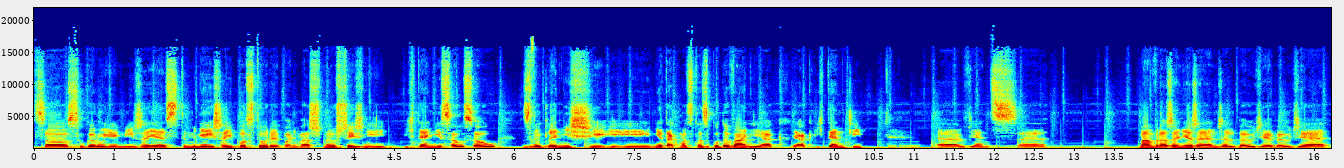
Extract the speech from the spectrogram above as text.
co sugeruje mi, że jest mniejszej postury, ponieważ mężczyźni ichteni są, są zwykle niżsi i, i nie tak mocno zbudowani jak, jak ichtenki. E, więc e, mam wrażenie, że Angel będzie, będzie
